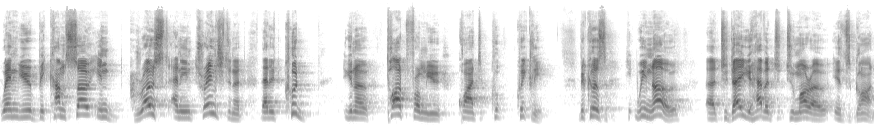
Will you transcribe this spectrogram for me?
when you become so in, engrossed and entrenched in it that it could, you know, part from you quite quickly. Because we know uh, today you have it, tomorrow it's gone.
